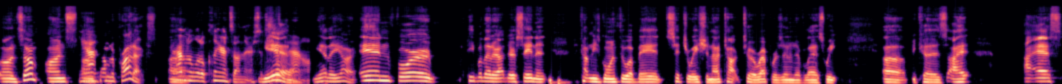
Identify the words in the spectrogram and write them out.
on some on, Yeah. on some of the products. They're having Um, a little clearance on there. So check it yeah, out. yeah, they are. And for people that are out there saying that the company's going through a bad situation, I talked to a representative last week uh, because I I asked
